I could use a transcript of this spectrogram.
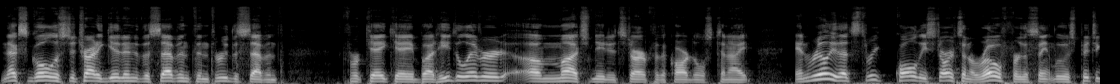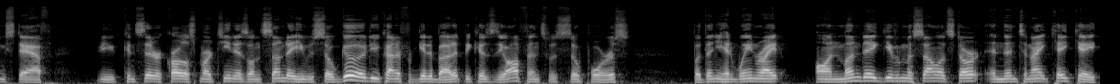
next goal is to try to get into the seventh and through the seventh for KK. But he delivered a much needed start for the Cardinals tonight, and really that's three quality starts in a row for the St. Louis pitching staff. If you consider Carlos Martinez on Sunday, he was so good, you kind of forget about it because the offense was so porous. But then you had Wainwright on Monday, give him a solid start, and then tonight, KK.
